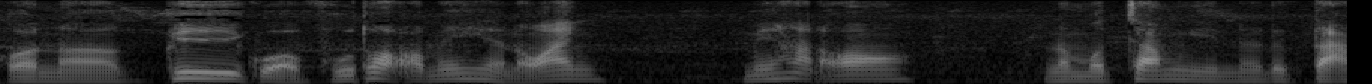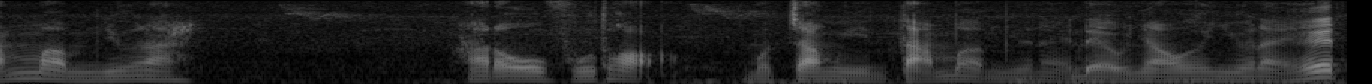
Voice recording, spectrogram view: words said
còn uh, kỳ của Phú Thọ mới hiển oanh mấy HO là 100 nghìn là được 8 mầm như này. HO Phú Thọ 100 nghìn 8 mầm như này đều nhau như này hết.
